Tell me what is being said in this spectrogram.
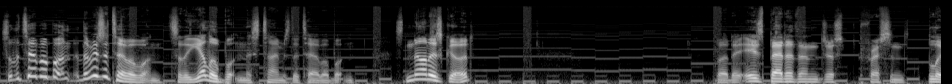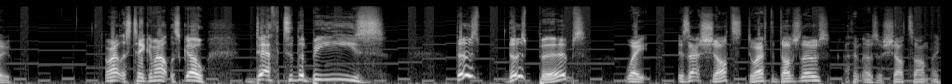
So the turbo button, there is a turbo button. So the yellow button this time is the turbo button. It's not as good. But it is better than just pressing blue. Alright, let's take them out. Let's go. Death to the bees! Those those burbs? Wait, is that shots? Do I have to dodge those? I think those are shots, aren't they?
